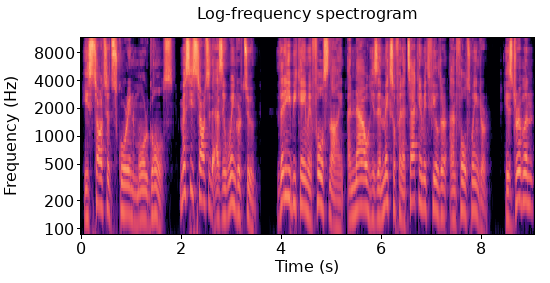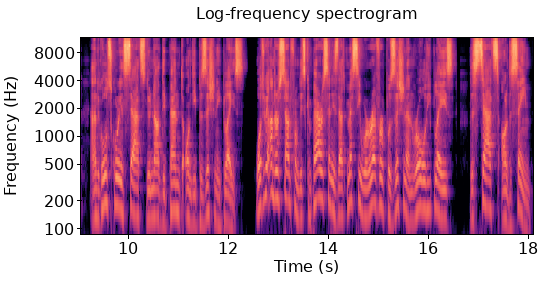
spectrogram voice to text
he started scoring more goals. Messi started as a winger too. Then he became a false nine, and now he's a mix of an attacking midfielder and false winger. His dribbling and goal scoring stats do not depend on the position he plays. What we understand from this comparison is that Messi wherever position and role he plays, the stats are the same,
